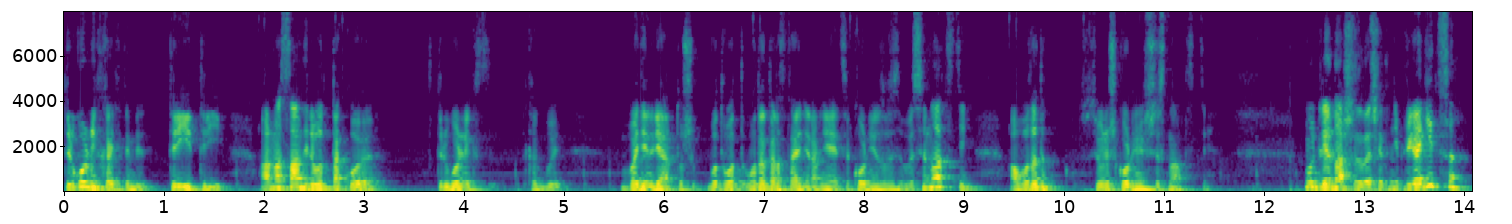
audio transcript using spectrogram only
треугольник с катетами 3 и 3, а на самом деле вот такое. Треугольник как бы в один ряд. Потому что вот, вот, вот это расстояние равняется корню из 18, а вот это всего лишь корень из 16. Ну, для нашей задачи это не пригодится.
